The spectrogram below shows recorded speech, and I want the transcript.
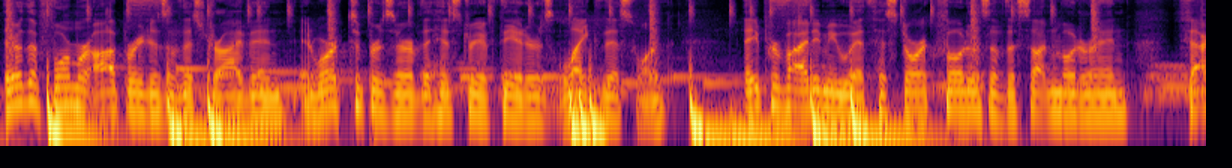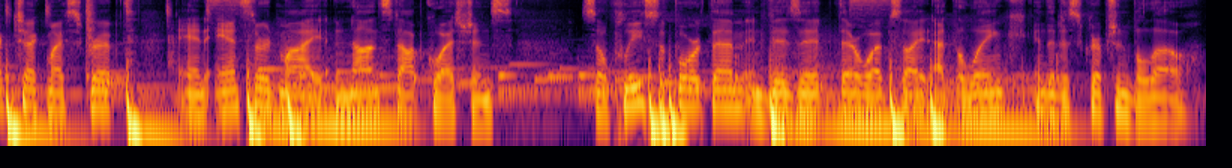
They're the former operators of this drive in and work to preserve the history of theaters like this one. They provided me with historic photos of the Sutton Motor In, fact checked my script, and answered my non-stop questions. So please support them and visit their website at the link in the description below.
